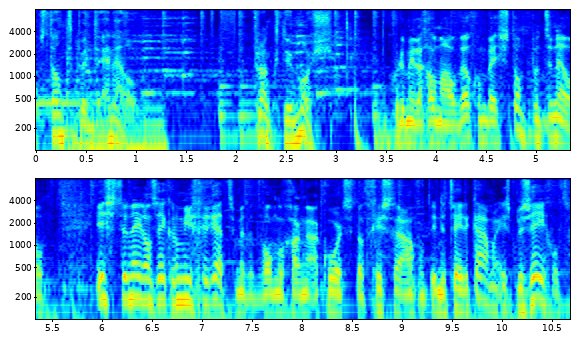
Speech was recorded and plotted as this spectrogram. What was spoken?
Stand.nl. Frank Dumosch. Goedemiddag allemaal, welkom bij Stand.nl. Is de Nederlandse economie gered met het wandelgangenakkoord dat gisteravond in de Tweede Kamer is bezegeld?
